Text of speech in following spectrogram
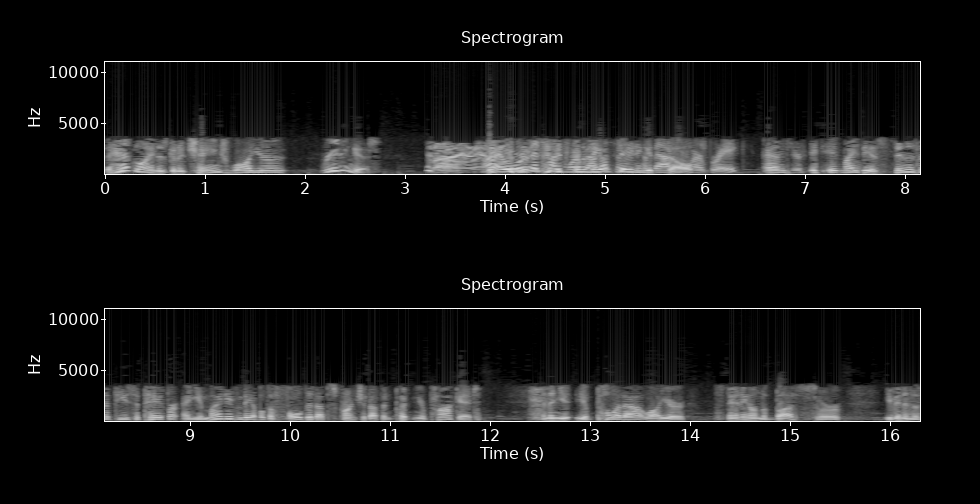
the headline is going to change while you're reading it. Wow. All right. Well, we're going to talk it's more going about to be updating this when we come itself. Our break. And it, it might be as thin as a piece of paper, and you might even be able to fold it up, scrunch it up, and put it in your pocket. And then you, you pull it out while you're standing on the bus or even in the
